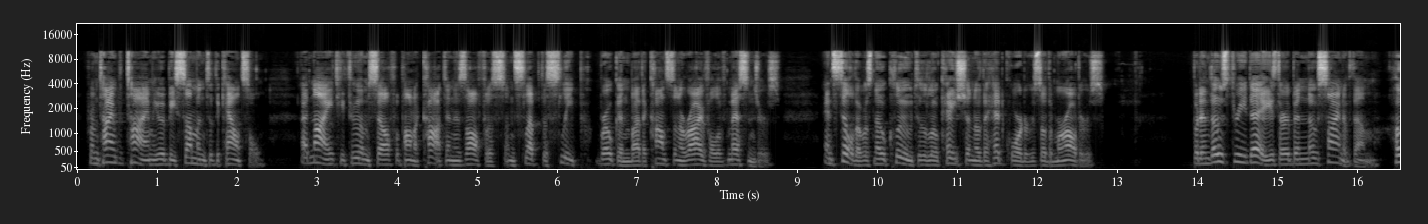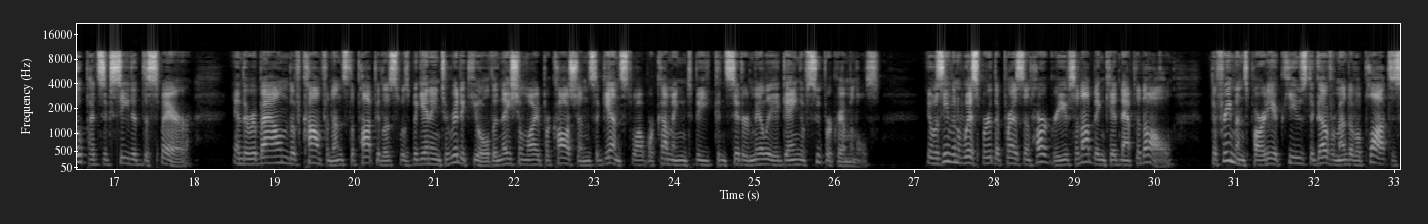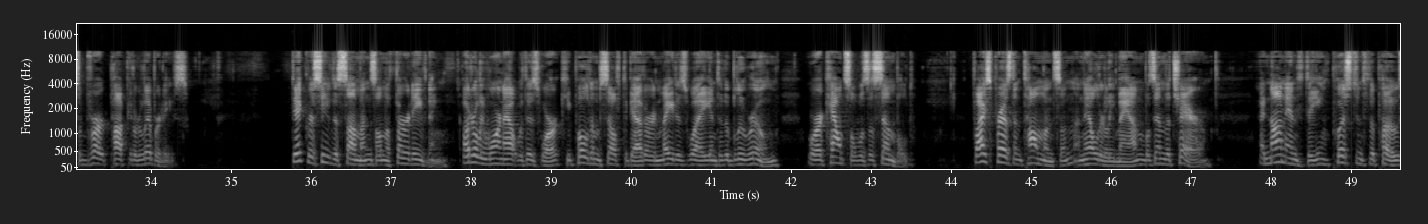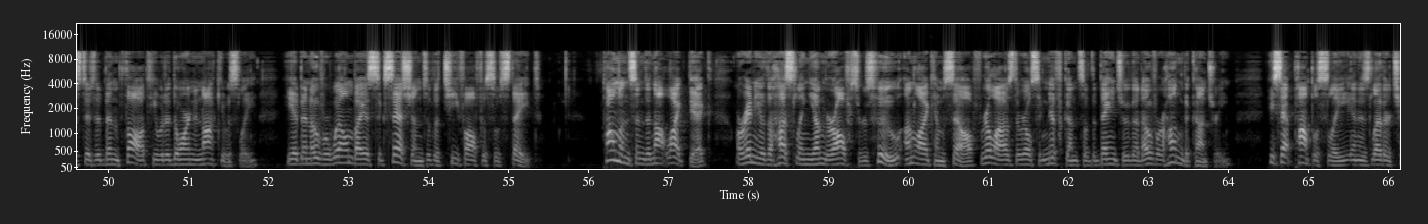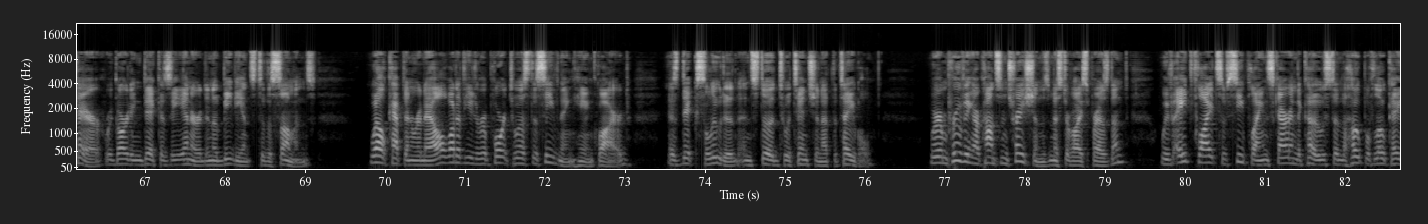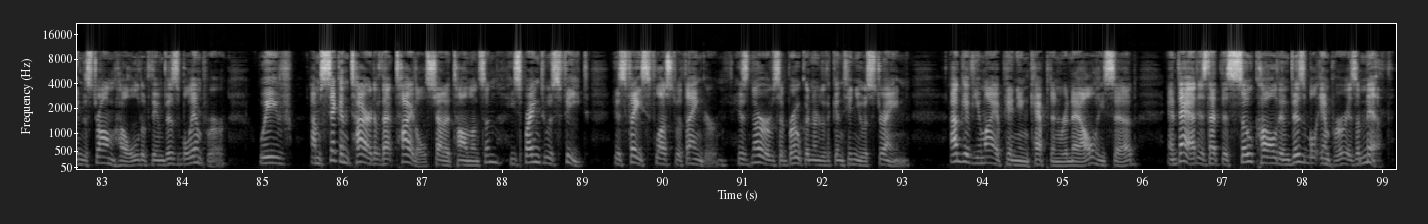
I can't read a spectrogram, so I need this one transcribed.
From time to time he would be summoned to the council. At night he threw himself upon a cot in his office and slept a sleep broken by the constant arrival of messengers. And still there was no clue to the location of the headquarters of the marauders. But in those three days there had been no sign of them. Hope had succeeded despair. In the rebound of confidence the populace was beginning to ridicule the nationwide precautions against what were coming to be considered merely a gang of super criminals. It was even whispered that President Hargreaves had not been kidnapped at all. The Freeman's Party accused the government of a plot to subvert popular liberties. Dick received a summons on the third evening. Utterly worn out with his work, he pulled himself together and made his way into the Blue Room, where a council was assembled. Vice President Tomlinson, an elderly man, was in the chair. A nonentity, pushed into the post it had been thought he would adorn innocuously, he had been overwhelmed by his succession to the chief office of state. Tomlinson did not like Dick, or any of the hustling younger officers who, unlike himself, realized the real significance of the danger that overhung the country. He sat pompously in his leather chair, regarding Dick as he entered in obedience to the summons. "Well, Captain Rennell, what have you to report to us this evening?" he inquired, as Dick saluted and stood to attention at the table. "We're improving our concentrations, Mr. Vice president. We've eight flights of seaplanes scouring the coast in the hope of locating the stronghold of the Invisible Emperor. We've " "I'm sick and tired of that title!" shouted Tomlinson. He sprang to his feet, his face flushed with anger. His nerves had broken under the continuous strain. "I'll give you my opinion, Captain Rennell," he said, "and that is that this so called Invisible Emperor is a myth.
